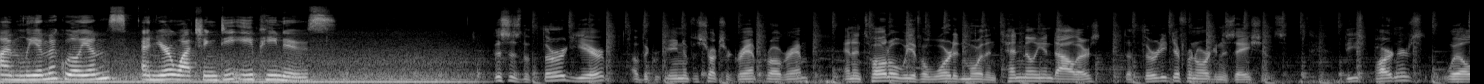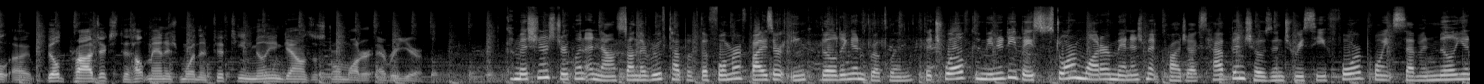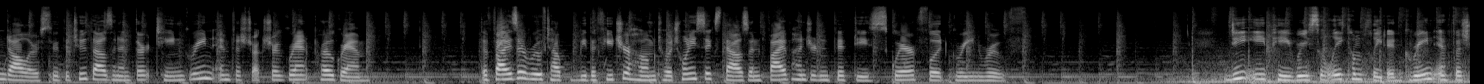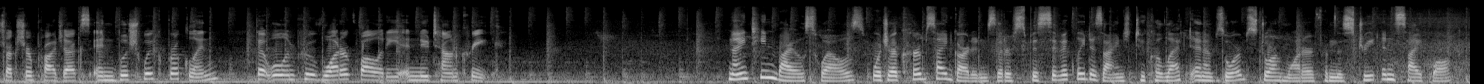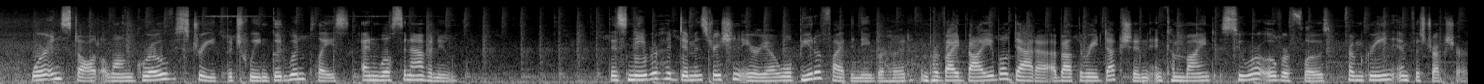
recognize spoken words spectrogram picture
I'm Leah McWilliams, and you're watching DEP News. This is the third year of the Green Infrastructure Grant Program, and in total we have awarded more than $10 million to 30 different organizations. These partners will uh, build projects to help manage more than 15 million gallons of stormwater every year. Commissioner Strickland announced on the rooftop of the former Pfizer Inc. building in Brooklyn that 12 community based stormwater management projects have been chosen to receive $4.7 million through the 2013 Green Infrastructure Grant Program. The Pfizer rooftop will be the future home to a 26,550 square foot green roof. DEP recently completed green infrastructure projects in Bushwick, Brooklyn that will improve water quality in Newtown Creek. 19 bioswales, which are curbside gardens that are specifically designed to collect and absorb stormwater from the street and sidewalk, were installed along Grove Street between Goodwin Place and Wilson Avenue. This neighborhood demonstration area will beautify the neighborhood and provide valuable data about the reduction in combined sewer overflows from green infrastructure.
